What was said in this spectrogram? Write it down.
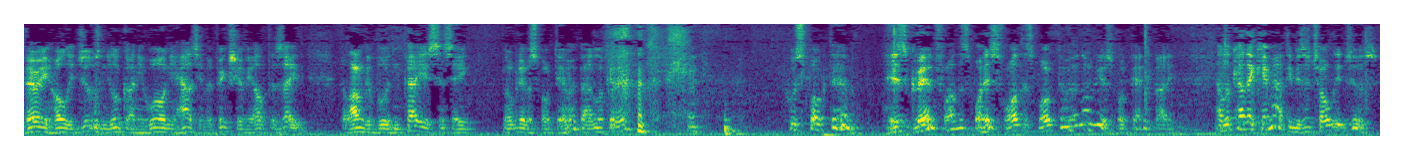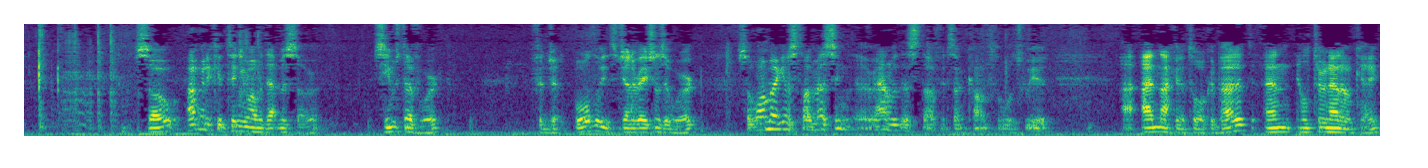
very holy Jews. And you look on your wall in your house, you have a picture of your Zayd, the Lange Bud and Pais, and say, nobody ever spoke to him about it. Look at him. Who spoke to him? His grandfather spoke, his father spoke to him, nobody ever spoke to anybody. And look how they came out. They were such holy Jews. So I'm going to continue on with that Masorah. Seems to have worked. For ge- all these generations it worked. So why am I going to start messing around with this stuff? It's uncomfortable. It's weird. I- I'm not going to talk about it, and he'll turn out okay.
